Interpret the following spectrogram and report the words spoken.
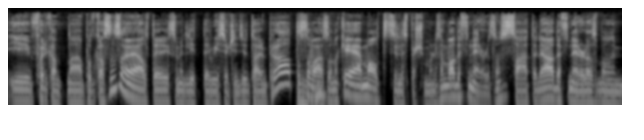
I forkanten av podkasten så gjør jeg alltid liksom et lite research-intervju, tar en prat, og så var jeg sånn ok, jeg må alltid stille spørsmål. Liksom, hva definerer du det som? Så sa jeg til deg, ja, definerer du det som,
